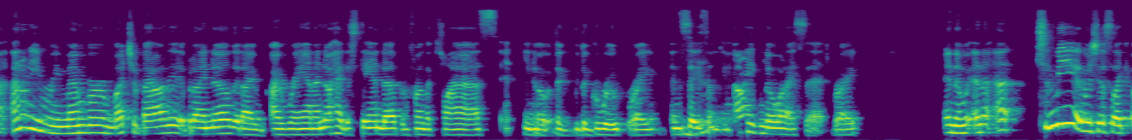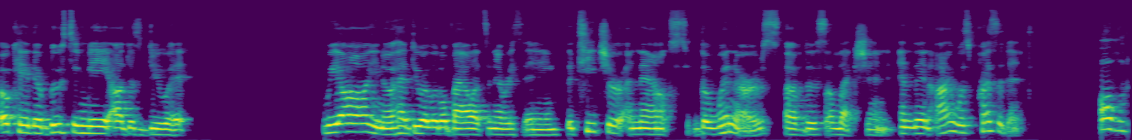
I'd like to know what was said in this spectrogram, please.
I don't even remember much about it, but I know that I, I ran. I know I had to stand up in front of the class, you know, the, the group, right, and say mm-hmm. something. I don't even know what I said, right? And then, and I, to me, it was just like, okay, they're boosting me. I'll just do it. We all, you know, had to do our little ballots and everything. The teacher announced the winners of this election, and then I was president. Oh,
